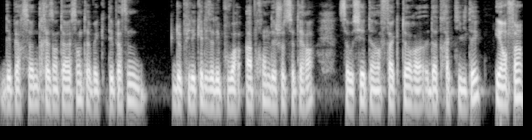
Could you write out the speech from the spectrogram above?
des personnes très intéressantes, avec des personnes depuis lesquelles ils allaient pouvoir apprendre des choses, etc. Ça aussi était un facteur euh, d'attractivité. Et enfin,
